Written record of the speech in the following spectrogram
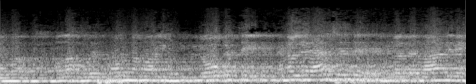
അമ്മ അള്ളാഹുവെ പൂർണമായും ലോകത്തെ ഞങ്ങളുടെ രാജ്യത്തെ ഞങ്ങളുടെ നാടിനെ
